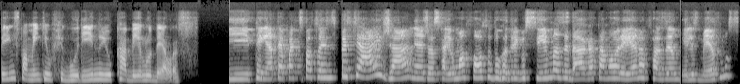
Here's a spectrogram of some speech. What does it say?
principalmente o figurino e o cabelo delas. E tem até participações especiais já, né? Já saiu uma foto do Rodrigo Simas e da Agatha Morena fazendo eles mesmos,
